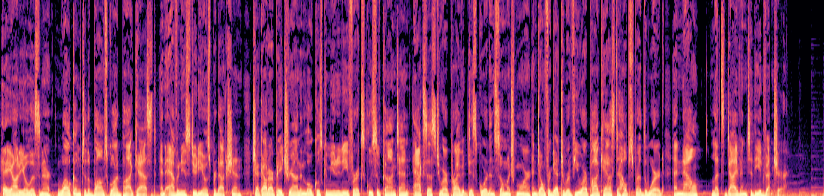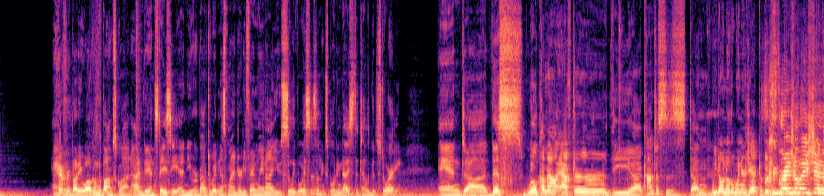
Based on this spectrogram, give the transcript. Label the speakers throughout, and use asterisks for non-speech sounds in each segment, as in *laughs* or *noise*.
Speaker 1: Hey, audio listener. Welcome to the Bomb Squad podcast, an Avenue Studios production. Check out our Patreon and locals community for exclusive content, access to our private Discord, and so much more. And don't forget to review our podcast to help spread the word. And now, let's dive into the adventure. Hey, everybody. Welcome to Bomb Squad. I'm Dan Stacy, and you are about to witness my dirty family and I use silly voices and exploding dice to tell a good story. And uh, this will come out after the uh, contest is done. We don't know the winners yet. Cause
Speaker 2: But
Speaker 1: it's still-
Speaker 2: congratulations!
